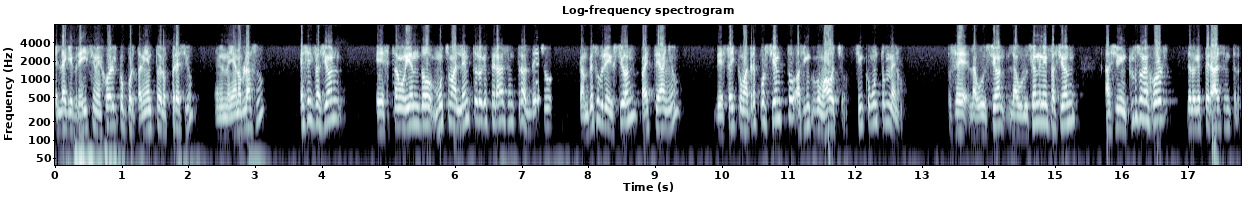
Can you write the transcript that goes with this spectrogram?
es la que predice mejor el comportamiento de los precios en el mediano plazo, esa inflación eh, se está moviendo mucho más lento de lo que esperaba el Central. De hecho, cambió su proyección para este año de 6,3% a 5,8%, 5 puntos menos. Entonces, la evolución, la evolución de la inflación ha sido incluso mejor de lo que esperaba el central.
